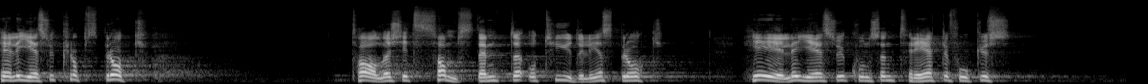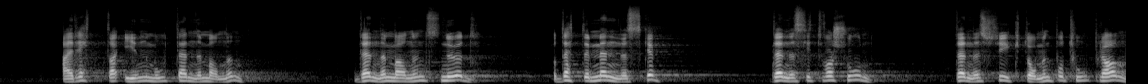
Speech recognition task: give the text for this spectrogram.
hele Jesu kroppsspråk taler sitt samstemte og tydelige språk. Hele Jesu konsentrerte fokus er retta inn mot denne mannen denne mannens nød og dette mennesket, denne situasjonen, denne sykdommen på to plan.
